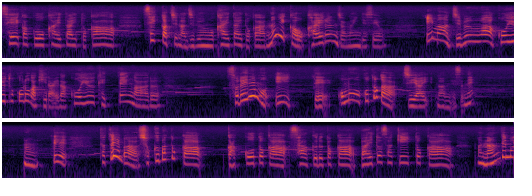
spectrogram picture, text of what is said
性格を変えたいとかせっかちな自分を変えたいとか何かを変えるんじゃないんですよ。今自分はこういうところが嫌いだこういう欠点があるそれでもいいっって思うことが慈愛なんですね。うん、で例えば職場とか学校とかサークルとかバイト先とか、まあ、何でも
